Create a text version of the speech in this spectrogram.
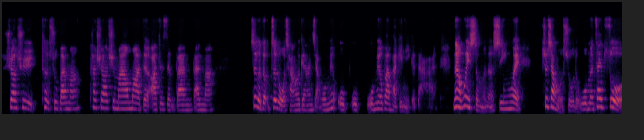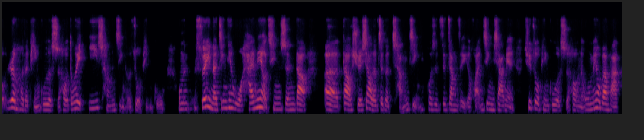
需要去特殊班吗？他需要去 Mildmod 的 Artisan 班班吗？这个都这个我常常会跟他讲，我没有我我我没有办法给你一个答案。那为什么呢？是因为就像我说的，我们在做任何的评估的时候，都会依场景而做评估。我们所以呢，今天我还没有亲身到呃到学校的这个场景，或是在这样子一个环境下面去做评估的时候呢，我没有办法。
